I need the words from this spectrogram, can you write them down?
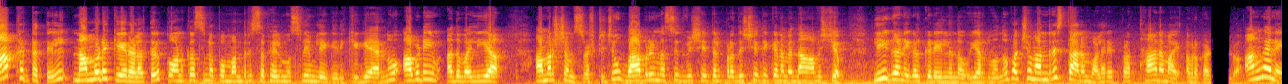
ആ ഘട്ടത്തിൽ നമ്മുടെ കേരളത്തിൽ കോൺഗ്രസിനൊപ്പം മന്ത്രിസഭയിൽ മുസ്ലിം ലീഗ് ഇരിക്കുകയായിരുന്നു. അവിടെയും അത് വലിയ അമർഷം സൃഷ്ടിച്ചു. ബാബറി മസ്ജിദ് വിഷയത്തിൽ പ്രതിഷേധിക്കണമെന്ന ആവശ്യം ലീഗ് അണികൾക്കിടയിൽ നിന്ന് ഉയർന്നു വന്നു. പക്ഷേ മന്ത്രിസ്ഥാനം വളരെ പ്രധാനമായി അവർ അങ്ങനെ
